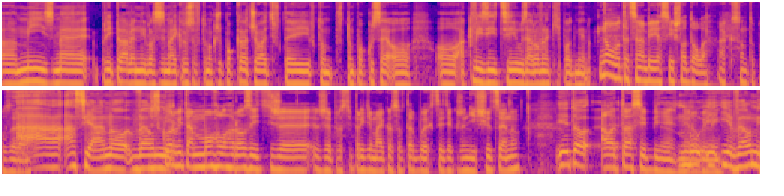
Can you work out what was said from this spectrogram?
my sme pripravení vlastne s Microsoftom akože pokračovať v, tej, v, tom, v tom pokuse o, o akvizíciu za rovnakých podmienok. No lebo tá cena by asi išla dole, ak som to pozeral. A, asi áno, veľmi... Skôr by tam mohlo hroziť, že, že proste príde Microsoft a bude chcieť akože nižšiu cenu. Je to... Ale to asi by ne, nerobili. Je, je veľmi...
